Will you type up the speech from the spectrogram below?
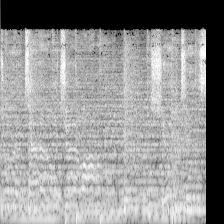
突然间我绝望的心紧锁。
